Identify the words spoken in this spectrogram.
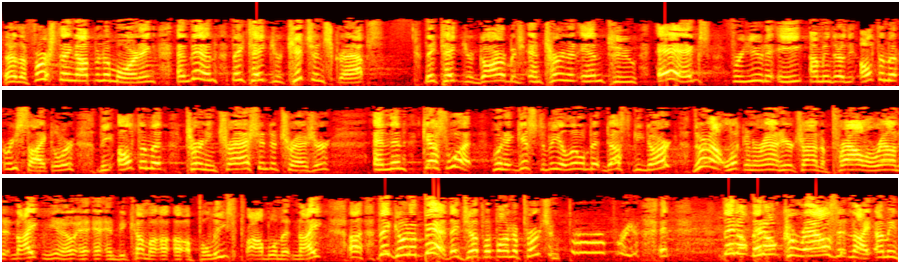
They're the first thing up in the morning, and then they take your kitchen scraps, they take your garbage and turn it into eggs for you to eat. I mean, they're the ultimate recycler, the ultimate turning trash into treasure. And then guess what? When it gets to be a little bit dusky dark, they're not looking around here trying to prowl around at night and, you know, and, and become a, a, a, police problem at night. Uh, they go to bed. They jump up on the perch and, and they don't, they don't carouse at night. I mean,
